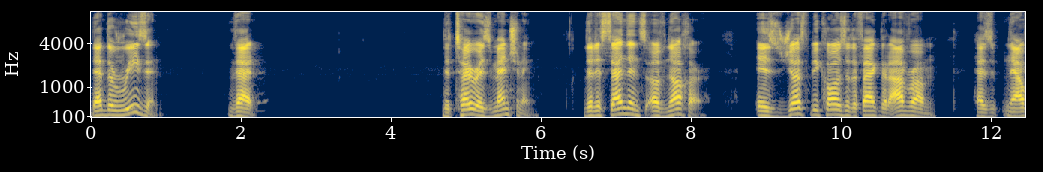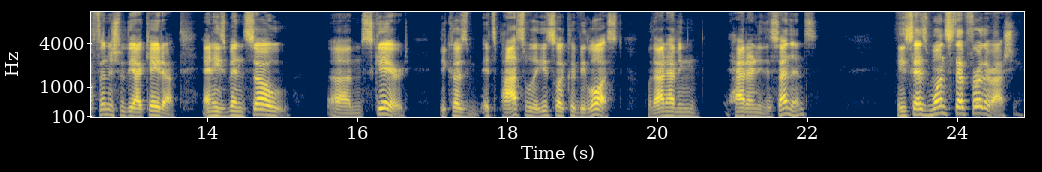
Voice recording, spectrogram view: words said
that the reason that the Torah is mentioning the descendants of Nachar is just because of the fact that Avram has now finished with the Akedah and he's been so um, scared because it's possible that Yitzchak could be lost without having had any descendants. He says one step further, Rashi.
